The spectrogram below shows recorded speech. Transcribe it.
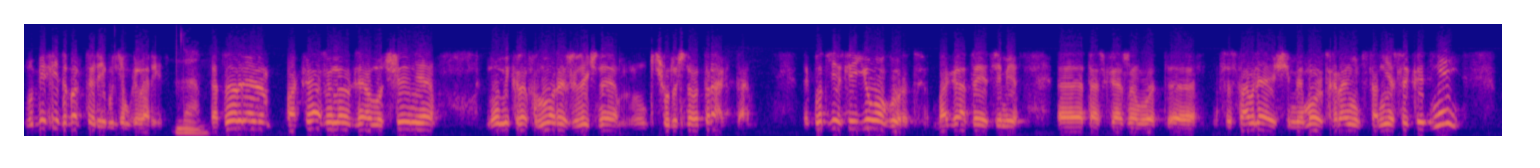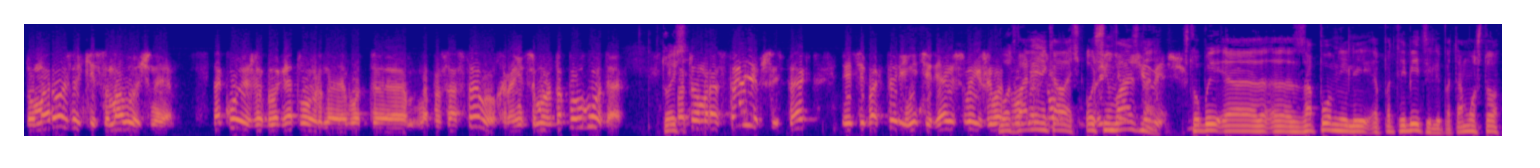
ну, бифидобактерии, будем говорить, да. которые показаны для улучшения ну, микрофлоры желудочно-кишечного тракта. Так вот, если йогурт, богатый этими, э, так скажем, вот, э, составляющими, может храниться там несколько дней, то мороженое кисломолочное – такое же благотворное вот э, по составу хранится может до полгода. То есть... Потом растаявшись, так, эти бактерии не теряют своих животных. Вот, Валерий Николаевич, очень важно, вещь. чтобы э, э, запомнили потребители, потому что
